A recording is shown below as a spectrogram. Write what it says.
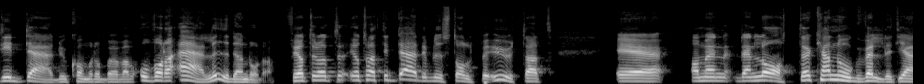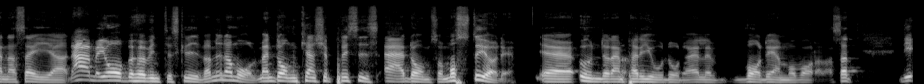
det, är där du kommer att behöva, och vara ärlig i den då. då. För jag tror, att, jag tror att det är där det blir stolpe ut. att eh, ja, men Den late kan nog väldigt gärna säga nej men jag behöver inte skriva mina mål. Men de kanske precis är de som måste göra det eh, under en period, då, eller vad det än må vara. Så det,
